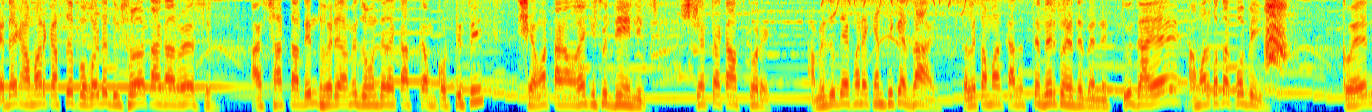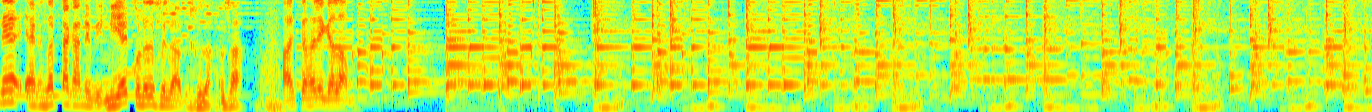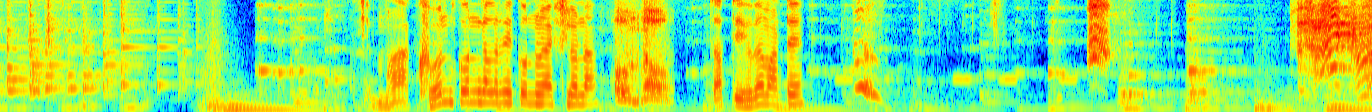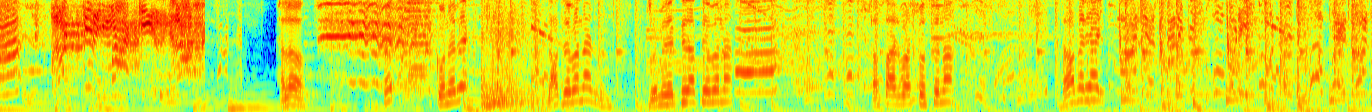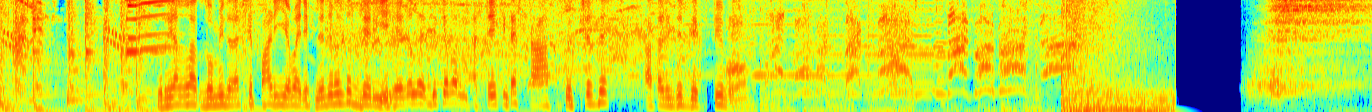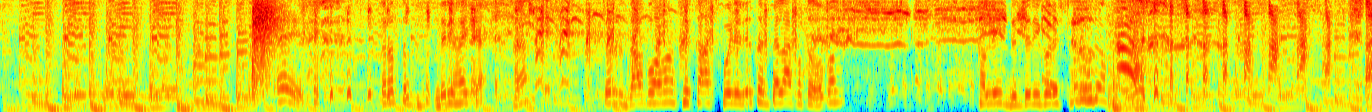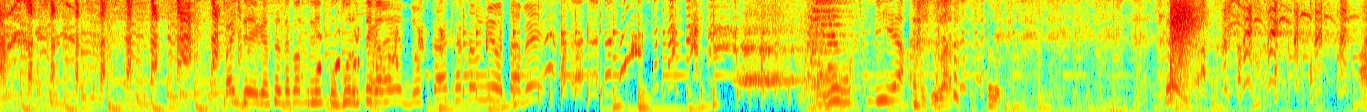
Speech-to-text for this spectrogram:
এ দেখ আমার কাছে পকেটে দুশো টাকা রয়েছে। আর সাতটা দিন ধরে আমি জমিদারের কাজ কাম করতেছি। সে আমার টাকা আমাকে কিছু দিইনি সে একটা কাজ করে। আমি যদি এখন এখান থেকে যাই তাহলে তো আমার কাজের থেকে বের করে দেবে না। তুই যাই আমার কথা কবি। কয়ে নে এক হাজার টাকা নিবি নিয়ে কলেজে চলে যাবে। যা যা। আজ তাহলে গেলাম। মাখন কোন গেল রে কোন আসলো না? যাতে হবে মাঠে। হ্যালো রে? যাতে হবে না জমি দেখতে যাতে হবে না? তা চাষবাস করছে না? তাড়াতাড়ি পাড়িয়ে রেখে দেরি হয়ে গেলে। এদিকে আবার মাঠে কিটা কাজ করতেছে। তাড়াতাড়ি দেখতে হবে। এই তোরা তো দেরি হয় কে হ্যাঁ? তোর যাব আমার সে কাজ করে দিয়ে তোর বেলা কত হোক খালি দেরি করিস ভাই যে গেছে দেখো তুমি উপর উঠতে গেল। দুঃখ কা নি দিয়া।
